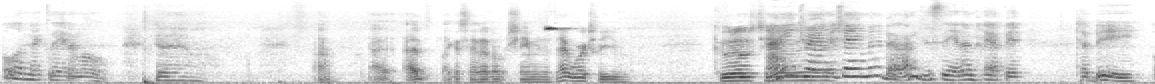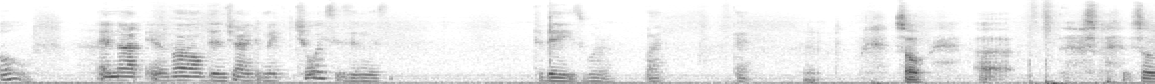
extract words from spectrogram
Boy, am I glad I'm old. Yeah. I, I, like I said, I don't shame it. If that works for you, kudos to you. I ain't trying to shame anybody. I'm just saying I'm happy to be old and not involved in trying to make choices in this today's world like that. So, uh, so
